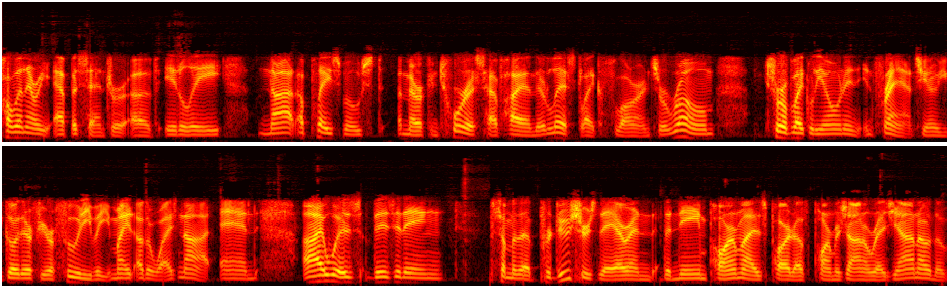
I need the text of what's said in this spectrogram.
culinary epicenter of Italy, not a place most American tourists have high on their list like Florence or Rome, sort of like Lyon in, in France. You know, you go there if you're a foodie, but you might otherwise not. And I was visiting some of the producers there, and the name Parma is part of Parmigiano Reggiano, the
